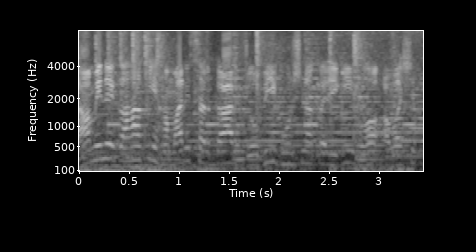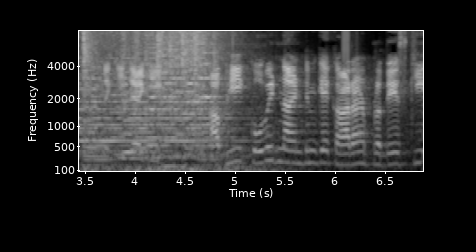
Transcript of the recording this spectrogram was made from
धामी ने कहा कि हमारी सरकार जो भी घोषणा करेगी, वह अवश्य पूर्ण की जाएगी। अभी कोविड 19 के कारण प्रदेश की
